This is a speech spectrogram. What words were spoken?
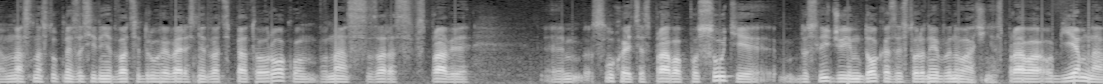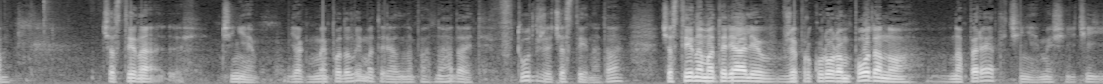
Е, У нас наступне засідання 22 вересня 2025 року. У нас зараз в справі ем, слухається справа по суті, досліджуємо докази сторони обвинувачення. Справа об'ємна, частина е, чи ні? Як ми подали матеріал, нагадайте. Тут вже частина, так? Частина матеріалів вже прокурором подано наперед, чи ні? Ми її- чи...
